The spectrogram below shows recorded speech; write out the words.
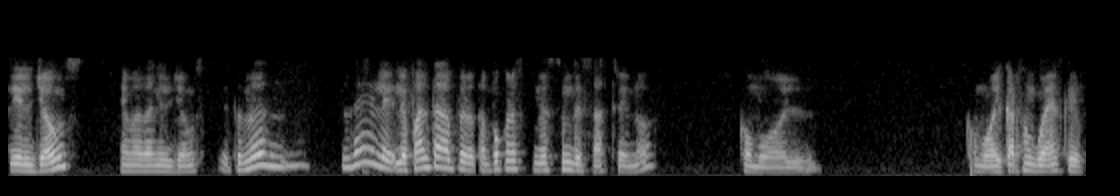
Daniel Jones, se llama Daniel Jones. Eh, Pues no, no sé, le, le falta, pero tampoco no es, no es un desastre, ¿no? Como el, como el Carson Wentz, que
